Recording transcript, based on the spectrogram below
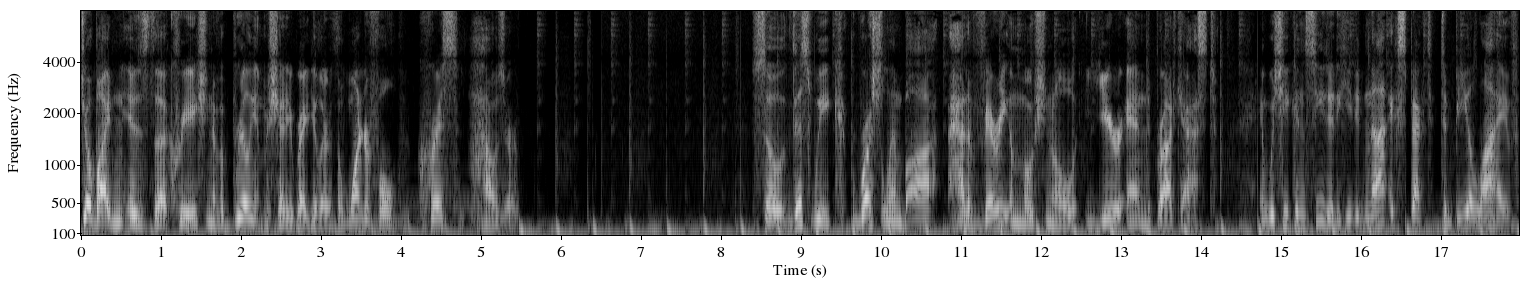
Joe Biden is the creation of a brilliant machete regular, the wonderful Chris Hauser. So this week, Rush Limbaugh had a very emotional year end broadcast in which he conceded he did not expect to be alive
